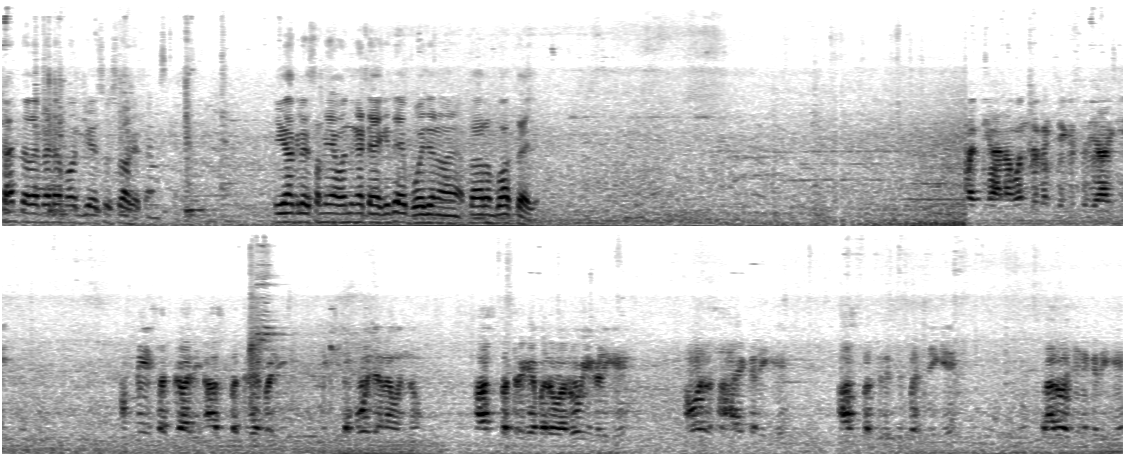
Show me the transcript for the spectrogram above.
ಶಾಂತಲ ಮೇಡಮ್ ಅವರಿಗೆ ಸುಸ್ವಾಗತ. ಈಗಾಗಲೇ ಸಮಯ ಒಂದು ಗಂಟೆ ಆಗಿದೆ, ಭೋಜನ ಪ್ರಾರಂಭವಾಗ್ತಾ ಇದೆ. ಮಧ್ಯಾಹ್ನ ಒಂದು ಗಂಟೆಗೆ ಸರಿಯಾಗಿ ಗುಬ್ಬಿ ಸರ್ಕಾರಿ ಆಸ್ಪತ್ರೆಯ ಬಳಿ ಉಚಿತ ಭೋಜನವನ್ನು ಆಸ್ಪತ್ರೆಗೆ ಬರುವ ರೋಗಿಗಳಿಗೆ, ಅವರ ಸಹಾಯಕರಿಗೆ, ಆಸ್ಪತ್ರೆ ಸಿಬ್ಬಂದಿಗೆ, ಸಾರ್ವಜನಿಕರಿಗೆ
